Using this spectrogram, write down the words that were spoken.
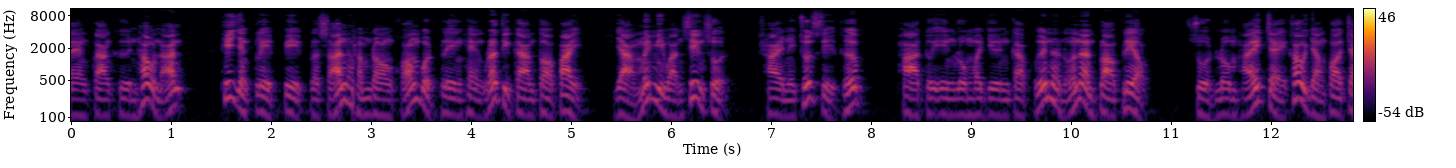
ลงกลางคืนเท่านั้น ที่ยังเกลียดปีกประสานทำนองของบทเพลงแห่งรัติการต่อไป อย่างไม่มีวันสิ้นสุด ชายในชุดสีทึบพาตัวเองลงมายืนกับพื้นถนนอันเปล่าเปลี่ยว สูดลมหายใจเข้าอย่างพอใจ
